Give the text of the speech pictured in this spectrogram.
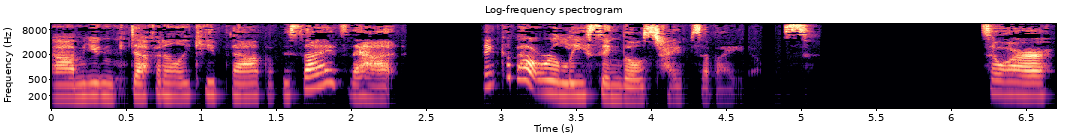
um, you can definitely keep that. But besides that, think about releasing those types of items. So, our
